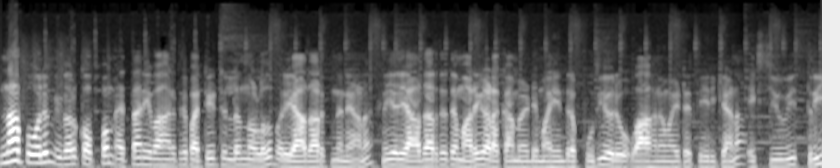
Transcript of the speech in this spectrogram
എന്നാൽ പോലും ഇവർക്കൊപ്പം എത്താൻ ഈ വാഹനത്തിന് പറ്റിയിട്ടില്ലെന്നുള്ളതും ഒരു യാഥാർത്ഥ്യം തന്നെയാണ്. ഈ ഒരു യാഥാർത്ഥ്യത്തെ മറികടക്കാൻ വേണ്ടി മഹീന്ദ്ര പുതിയൊരു വാഹനമായിട്ട് എത്തിയിരിക്കുകയാണ്. X U V three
